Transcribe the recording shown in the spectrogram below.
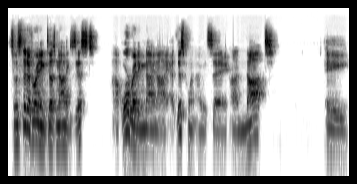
So instead of writing does not exist, uh, or writing 9i at this point, I would say uh, not a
